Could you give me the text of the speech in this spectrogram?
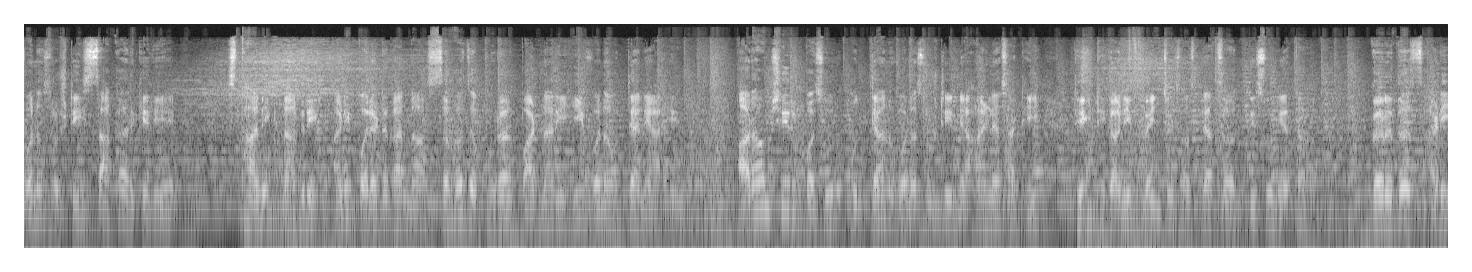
वनसृष्टी साकार केली आहे. स्थानिक नागरिक आणि पर्यटकांना सहज भुरळ पाडणारी ही वन उद्याने आहेत आरामशीर बसून उद्यान वनसृष्टी न्याहाळण्यासाठी ठिकठिकाणी बेंचेस असल्याचं दिसून येतं. गर्द झाडी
